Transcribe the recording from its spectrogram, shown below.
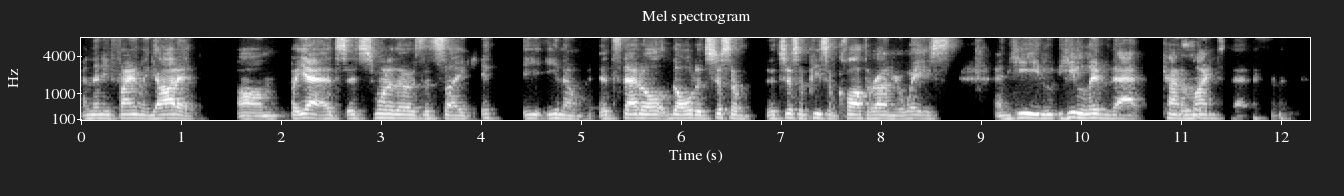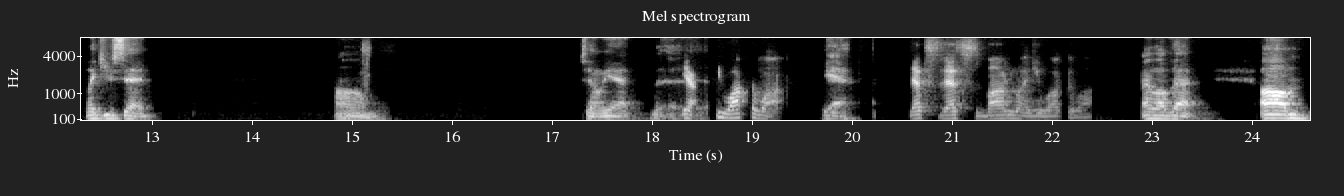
And then he finally got it. Um but yeah it's it's one of those that's like it you know it's that old the old it's just a it's just a piece of cloth around your waist. And he he lived that kind of mindset like you said. Um so yeah yeah he walked the walk. yeah. That's that's the bottom line he walked the walk. I love that. Um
